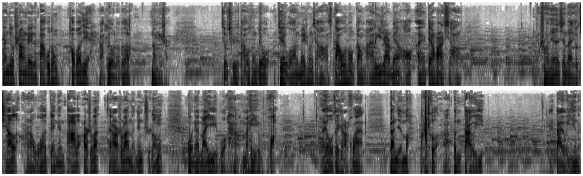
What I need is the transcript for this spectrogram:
咱就上这个大胡同淘宝街啊溜溜得了，弄一身，就去大胡同溜了。结果呢没成想，大胡同刚买了一件棉袄，哎，电话响，说您现在有钱了啊，我给您打了二十万，这二十万呢，您只能过年买衣服啊，买衣服花。哎呦，这下坏了。赶紧吧，打车啊，奔大友谊。这大友谊呢，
